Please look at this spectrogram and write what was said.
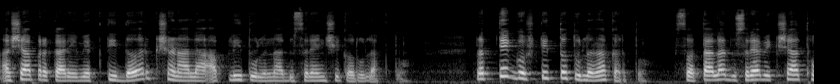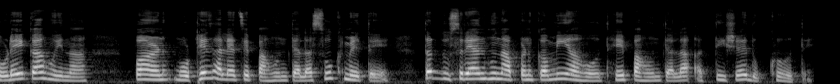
अशा प्रकारे व्यक्ती दर क्षणाला आपली तुलना दुसऱ्यांशी करू लागतो. प्रत्येक गोष्टीत तो तुलना करतो. स्वतःला दुसऱ्यापेक्षा थोडे का होईना पण मोठे झाल्याचे पाहून त्याला सुख मिळते तर दुसऱ्यांहून आपण कमी आहोत हे पाहून त्याला अतिशय दुःख होते.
